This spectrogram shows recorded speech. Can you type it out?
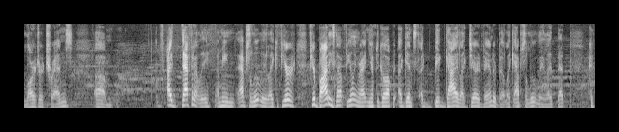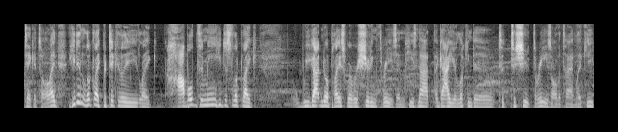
larger trends. Um, I definitely. I mean, absolutely. Like if your if your body's not feeling right and you have to go up against a big guy like Jared Vanderbilt, like absolutely, like that could take a toll. I he didn't look like particularly like hobbled to me. He just looked like we got into a place where we're shooting threes and he's not a guy you're looking to, to to shoot threes all the time like he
